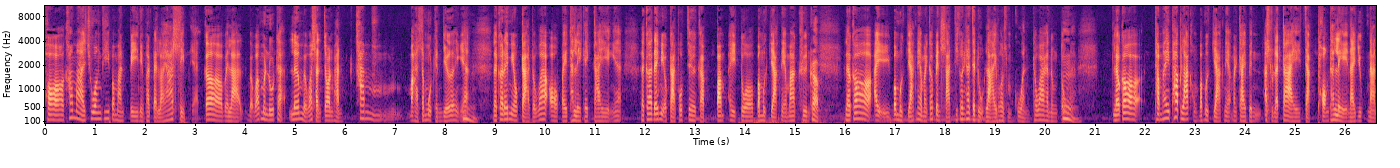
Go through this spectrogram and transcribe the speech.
พอเข้ามาช่วงที่ประมาณปี 1850 เนี่ย ก็เวลาแบบว่ามนุษย์อะเริ่มแบบว่าสัญจรผ่านข้ามมหาสมุทรกันเยอะอย่างเงี้ยอืมแล้วก็ได้มีโอกาสแบบว่าออกไปทะเลไกลๆอย่างเงี้ย แล้วก็ได้มีโอกาสพบเจอกับปลาไอตัวปลาหมึกยักษ์เนี่ยมากขึ้นครับ แล้วก็ไอปลาหมึกยักษ์เนี่ยมันก็เป็นสัตว์ที่ค่อนข้างจะดุร้ายพอสมควร ถ้าว่ากันตรงๆอะแล้วก็ทำให้ภาพลักษณ์ของปลาหมึกยักษ์เนี่ยมันกลายเป็นอสุรกายจากท้องทะเลในยุคนั้น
